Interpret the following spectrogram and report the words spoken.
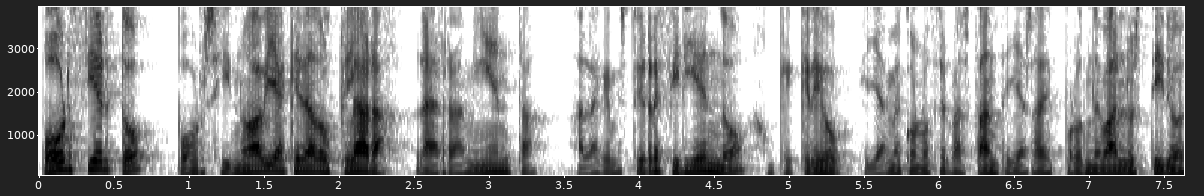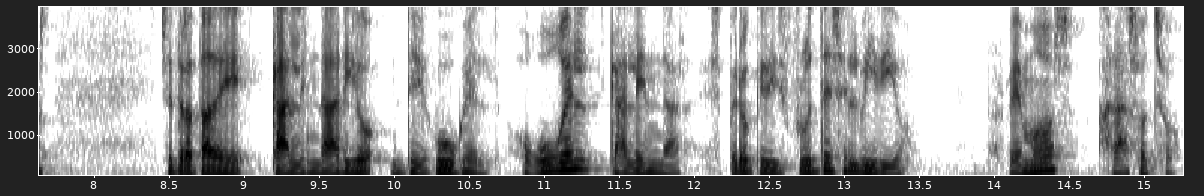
Por cierto, por si no había quedado clara la herramienta a la que me estoy refiriendo, aunque creo que ya me conoces bastante, ya sabes por dónde van los tiros, se trata de calendario de Google o Google Calendar. Espero que disfrutes el vídeo. Nos vemos a las 8.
